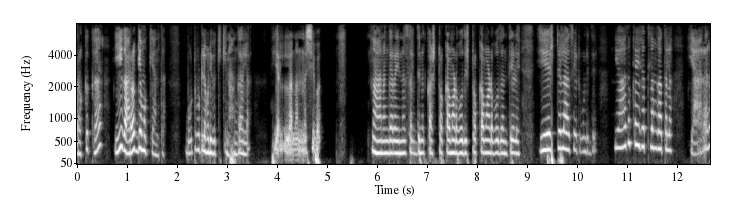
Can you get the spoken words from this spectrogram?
ರೊಕ್ಕಕ್ಕೆ ಈಗ ಆರೋಗ್ಯ ಮುಖ್ಯ ಅಂತ. ಬೂಟ್ ಬುಟ್ಲೆ ಹೊಡಿಬೇಕಿಕ್ಕಿನ ಹಂಗಲ್ಲ ಎಲ್ಲ ನನ್ನ ಶಿವ. ನಾನು ಹಂಗಾರ ಇನ್ನೊಂದು ಸ್ವಲ್ಪ ದಿನಕ್ಕೆ ಅಷ್ಟು ರೊಕ್ಕ ಮಾಡ್ಬೋದು, ಇಷ್ಟು ರೊಕ್ಕ ಮಾಡ್ಬೋದು ಅಂತೇಳಿ ಎಷ್ಟೆಲ್ಲ ಆಸೆ ಇಟ್ಕೊಂಡಿದ್ದೆ. ಯಾವ್ದು ಕೈಗೆ ಹತ್ಲಂಗಾತಲ್ಲ ಯಾರಾರ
